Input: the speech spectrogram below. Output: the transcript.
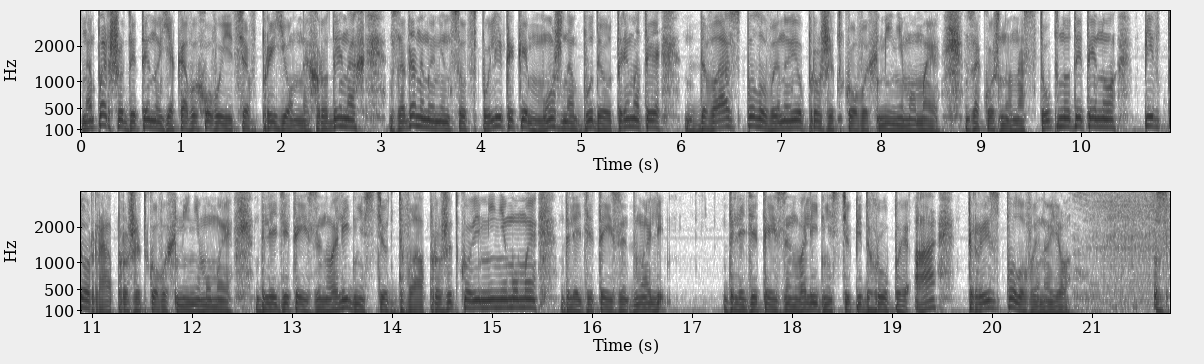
На першу дитину, яка виховується в прийомних родинах, за даними Мінсоцполітики, можна буде отримати 2,5 прожиткових мінімуми. За кожну наступну дитину півтора прожиткових мінімуми. Для дітей з інвалідністю два прожиткові мінімуми, для дітей з інвалі... для дітей з інвалідністю підгрупи А три з половиною. З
